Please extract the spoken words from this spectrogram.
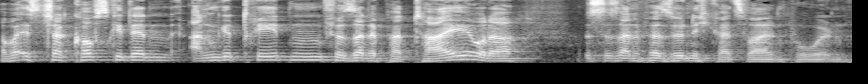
Aber ist Tchaikovsky denn angetreten für seine Partei oder ist es eine Persönlichkeitswahl in Polen?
